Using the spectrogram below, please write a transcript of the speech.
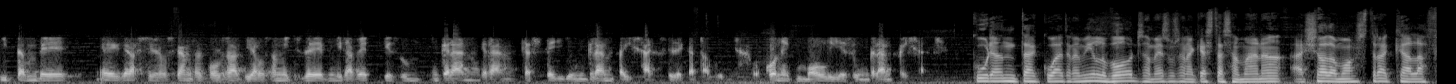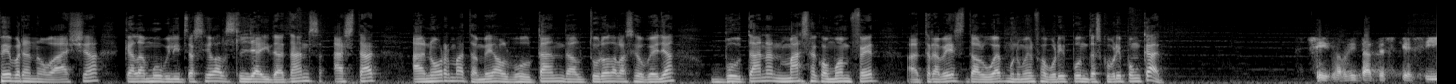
i també eh, gràcies als que han recolzat i als amics de Miravet, que és un gran, gran castell i un gran paisatge de Catalunya. Ho conec molt i és un gran paisatge. 44.000 vots emesos en aquesta setmana. Això demostra que la febre no baixa, que la mobilització dels lleidatans ha estat enorme també al voltant del Turó de la Seu Vella, votant en massa com ho han fet a través del web monumentfavorit.descobrir.cat. Sí, la veritat és que sí,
